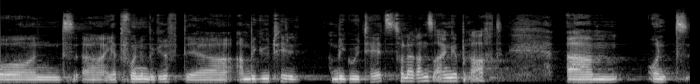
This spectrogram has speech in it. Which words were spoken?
Und äh, ich habe vorhin den Begriff der Ambiguität, Ambiguitätstoleranz eingebracht. Ähm, und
